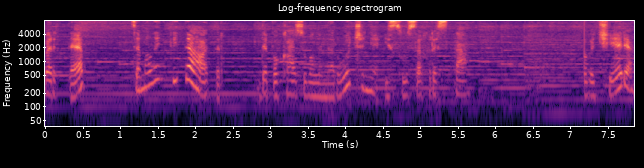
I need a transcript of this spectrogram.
Вертеп це маленький театр, де показували народження Ісуса Христа. Вечеря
